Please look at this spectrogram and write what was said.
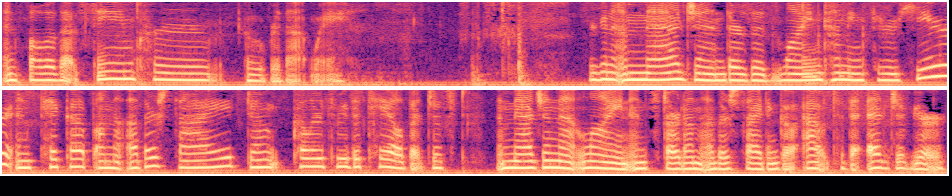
and follow that same curve over that way you're going to imagine there's a line coming through here and pick up on the other side. Don't color through the tail, but just imagine that line and start on the other side and go out to the edge of your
